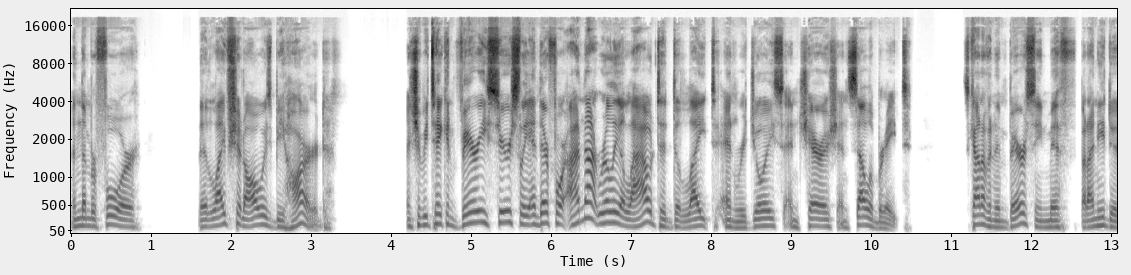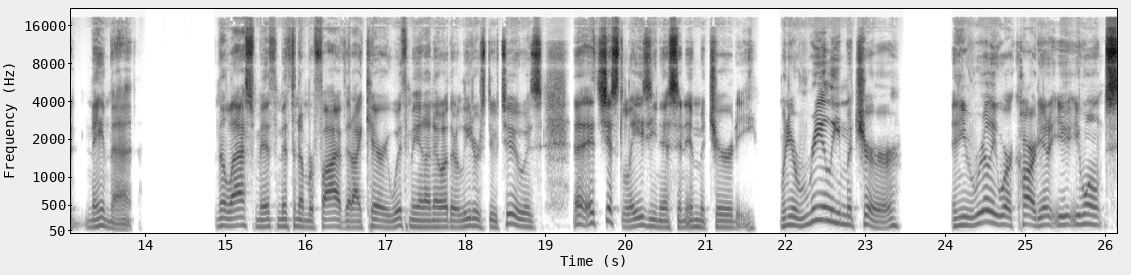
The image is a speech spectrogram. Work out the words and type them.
And number four, that life should always be hard and should be taken very seriously. And therefore, I'm not really allowed to delight and rejoice and cherish and celebrate. It's kind of an embarrassing myth, but I need to name that. And the last myth, myth number five, that I carry with me, and I know other leaders do too, is uh, it's just laziness and immaturity. When you're really mature, and you really work hard, you, you, you won't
